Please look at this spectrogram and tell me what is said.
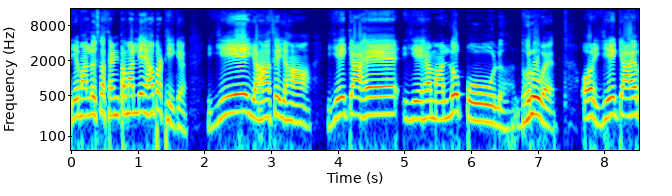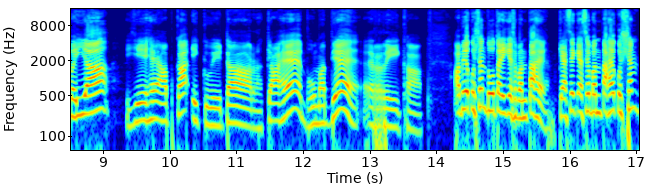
ये मान लो इसका सेंटर मान लिया यहाँ पर, ठीक है? ये यहाँ से यहाँ। ये क्या है? ये है मान लो पोल, ध्रुव है। और ये क्या है भैया? ये है आपका इक्वेटर क्या है? भूमध्य रेखा। अब ये क्वेश्चन दो तरीके से बनता है। कैसे कैसे बनता है क्वेश्चन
